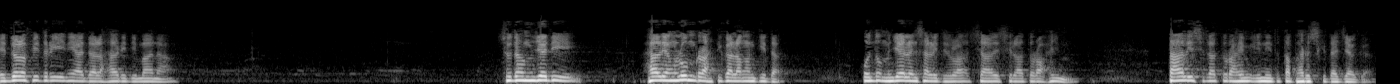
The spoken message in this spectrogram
Idul Fitri ini adalah hari di mana sudah menjadi hal yang lumrah di kalangan kita untuk menjalin silaturahim. Tali silaturahim ini tetap harus kita jaga.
